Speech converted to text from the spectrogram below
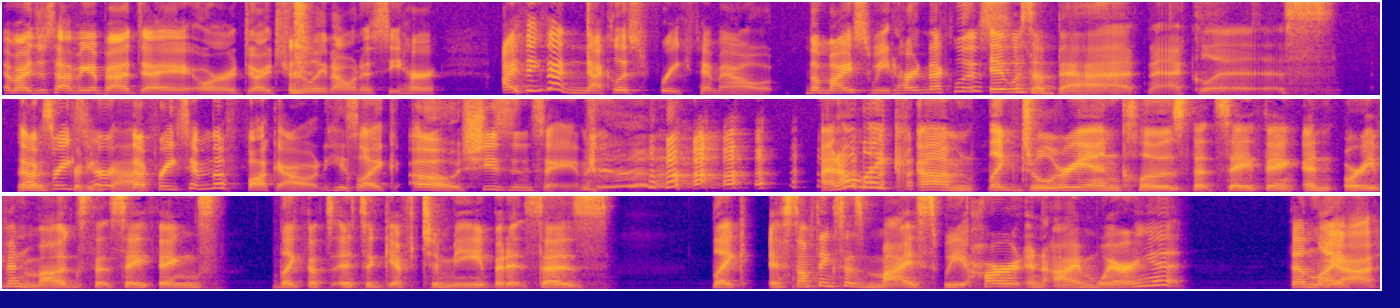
am I just having a bad day or do I truly not want to see her? I think that necklace freaked him out. The my sweetheart necklace. It was a bad necklace. It that was freaked her bad. that freaked him the fuck out. He's like, "Oh, she's insane." I don't like um like jewelry and clothes that say thing and or even mugs that say things like that's it's a gift to me, but it says like if something says my sweetheart and I'm wearing it, then like yeah.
